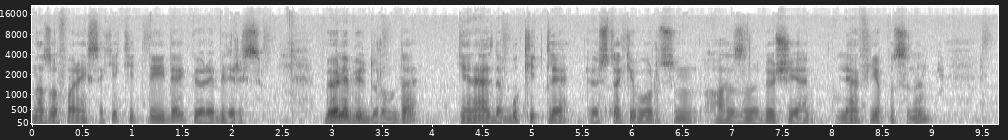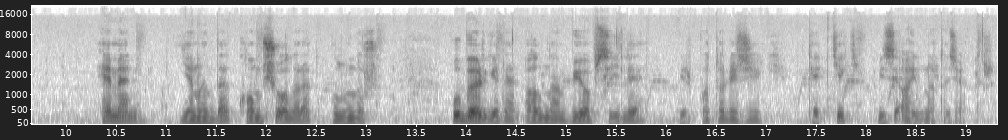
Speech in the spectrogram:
nazofarenksteki kitleyi de görebiliriz. Böyle bir durumda genelde bu kitle östaki borusunun ağzını döşeyen lenf yapısının hemen yanında komşu olarak bulunur. Bu bölgeden alınan biyopsiyle bir patolojik tetkik bizi aydınlatacaktır.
